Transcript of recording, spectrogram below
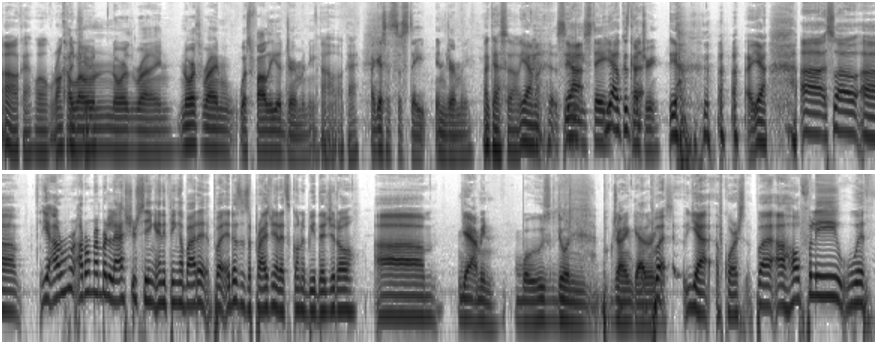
Oh, okay. Well, wrong country. Cologne, North Rhine, North Rhine-Westphalia, Germany. Oh, okay. I guess it's a state in Germany. I guess so. Yeah. City, yeah, state, yeah, the- country. yeah. yeah. Uh, so, uh, yeah, I don't, I don't remember last year seeing anything about it, but it doesn't surprise me that it's going to be digital. Um, Yeah, I mean, well, who's doing giant gatherings? but yeah, of course. But uh, hopefully, with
